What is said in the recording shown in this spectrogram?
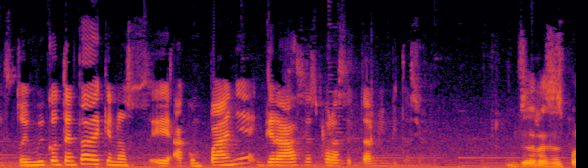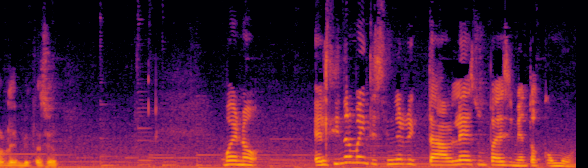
Estoy muy contenta de que nos eh, acompañe. Gracias por aceptar mi invitación. Muchas gracias por la invitación. Bueno, el síndrome de intestino irritable es un padecimiento común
